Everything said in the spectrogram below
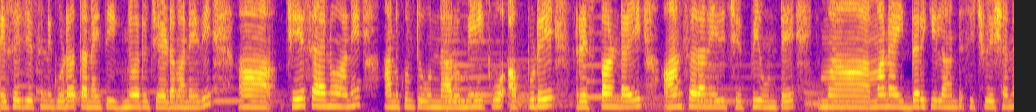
మెసేజెస్ని కూడా తనైతే ఇగ్నోర్ చేయడం అనేది చేశాను అని అనుకుంటూ ఉన్నారు. మీకు అప్పుడే రెస్పాండ్ అయ్యి ఆన్సర్ అనేది చెప్పి ఉంటే మా మన ఇద్దరికి ఇలాంటి సిచ్యువేషన్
